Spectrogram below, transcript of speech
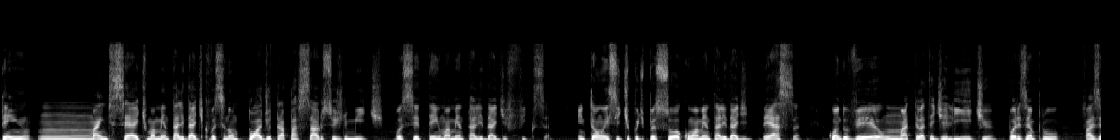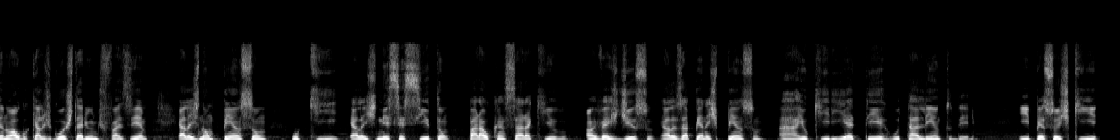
tem um mindset, uma mentalidade que você não pode ultrapassar os seus limites, você tem uma mentalidade fixa. Então, esse tipo de pessoa com uma mentalidade dessa, quando vê um atleta de elite, por exemplo, fazendo algo que elas gostariam de fazer, elas não pensam o que elas necessitam para alcançar aquilo. Ao invés disso, elas apenas pensam: ah, eu queria ter o talento dele. E pessoas que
